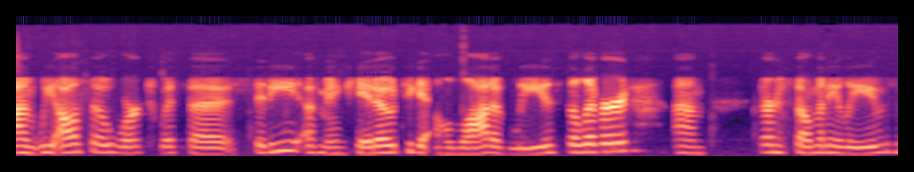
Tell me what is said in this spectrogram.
Um, we also worked with the city of Mankato to get a lot of leaves delivered. Um, there are so many leaves.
